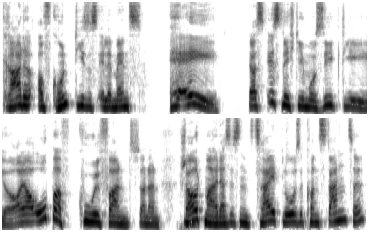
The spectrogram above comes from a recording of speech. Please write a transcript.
Gerade aufgrund dieses Elements, hey, das ist nicht die Musik, die euer Opa cool fand, sondern schaut mal, das ist eine zeitlose Konstante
